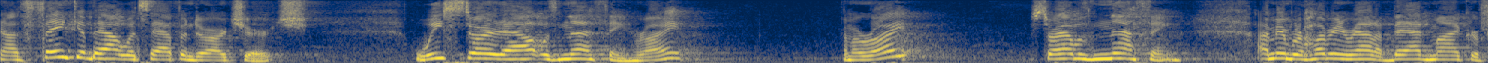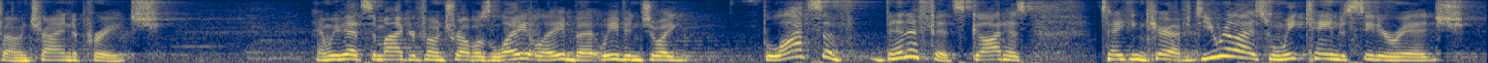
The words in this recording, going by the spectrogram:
Now, think about what's happened to our church. We started out with nothing, right? Am I right? Start out with nothing. I remember hovering around a bad microphone trying to preach. And we've had some microphone troubles lately, but we've enjoyed lots of benefits God has taken care of. Do you realize when we came to Cedar Ridge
